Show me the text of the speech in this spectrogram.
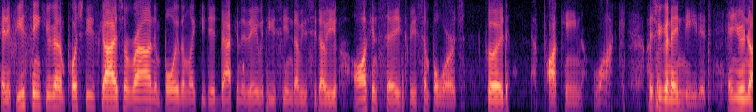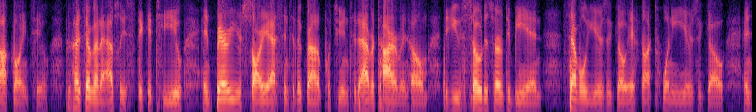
And if you think you're going to push these guys around and bully them like you did back in the day with EC and WCW, all I can say, three simple words. Good fucking luck because you're going to need it, and you're not going to because they're going to absolutely stick it to you and bury your sorry ass into the ground and put you into that retirement home that you so deserve to be in several years ago, if not 20 years ago, and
